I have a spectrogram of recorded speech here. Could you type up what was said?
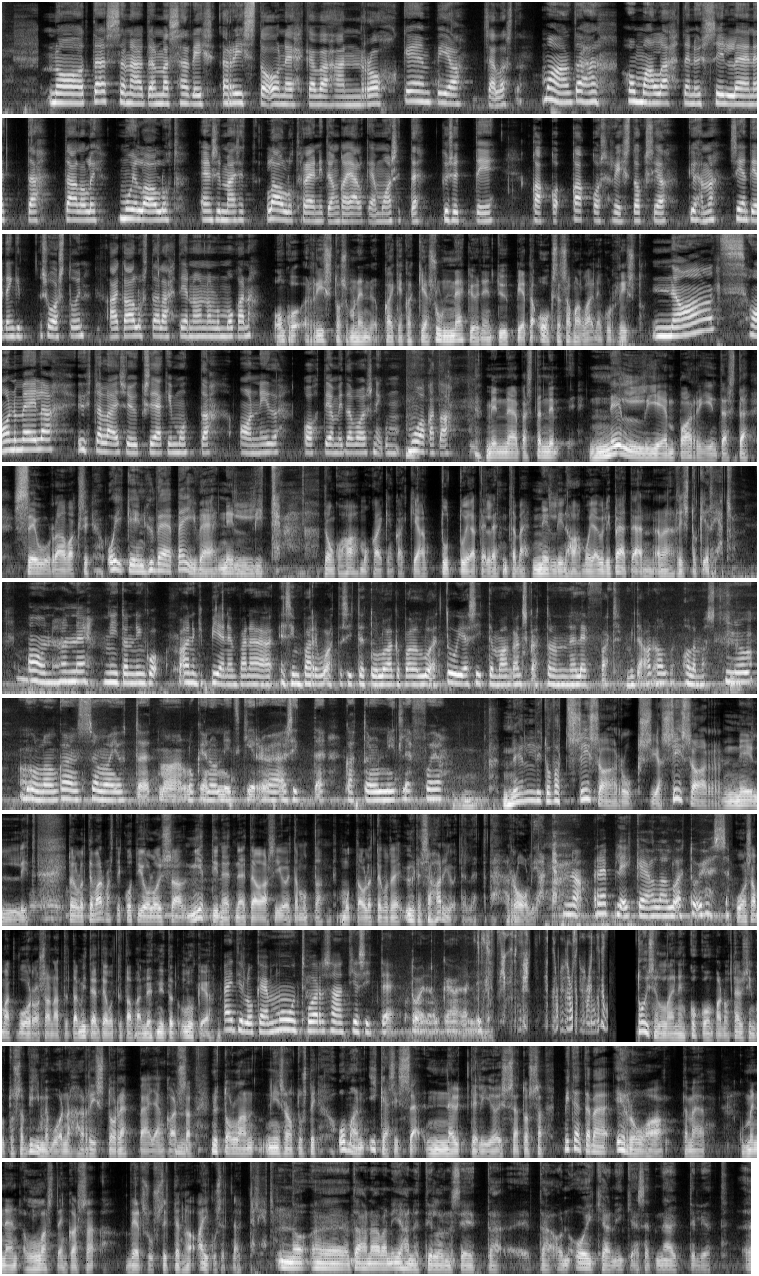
No tässä näytelmässä Risto on ehkä vähän rohkeampi ja sellaista. Mä oon tähän hommaan lähtenyt silleen, että täällä oli muilla ollut ensimmäiset laulutreenit, jonka jälkeen mua sitten kysyttiin kakko, kakkosristoksi ja kyllähän mä siihen tietenkin suostuin. Aika alusta lähtien on ollut mukana. Onko Risto semmoinen kaiken kaikkiaan sun näköinen tyyppi, että onko se samanlainen kuin Risto? No, on meillä yhtäläisyyksiäkin, mutta on niitä kohtia, mitä voisi niinku muokata. Mennäänpä tänne Nellien pariin tästä seuraavaksi. Oikein hyvää päivää, Nellit. Onko hahmo kaiken kaikkiaan tuttuja teille tämä Nellin hahmo ja ylipäätään nämä ristokirjat? Onhan ne. Niitä on niinku ainakin pienempänä esim. pari vuotta sitten tullut aika paljon luettua ja sitten mä oon kanssa katsonut ne leffat, mitä on ollut olemassa. No Mulla on myös sama juttu, että mä oon lukenut niitä kirjoja ja sitten katsonut niitä leffoja. Nellit ovat sisaruksia, sisarnellit. Te olette varmasti kotioloissa miettineet näitä asioita, mutta, mutta oletteko te yhdessä harjoitelleet tätä roolianne? No, repliikkejä ollaan luettu yhdessä. Kun on samat vuorosanat, että miten te olette tavanneet niitä lukea? Äiti lukee muut vuorosanat ja sitten toinen lukee nellit. Toisenlainen kokoonpano täysin kuin tuossa viime vuonna Risto Räppääjän kanssa. Mm. Nyt ollaan niin sanotusti oman ikäisissä näyttelijöissä tuossa. Miten tämä eroaa, tämä, kun mennään lasten kanssa versus sitten aikuiset näyttelijät? No, äh, tämä on aivan ihanne tilanne se, että, että on oikean ikäiset näyttelijät äh,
